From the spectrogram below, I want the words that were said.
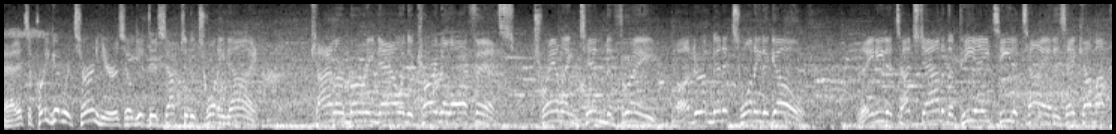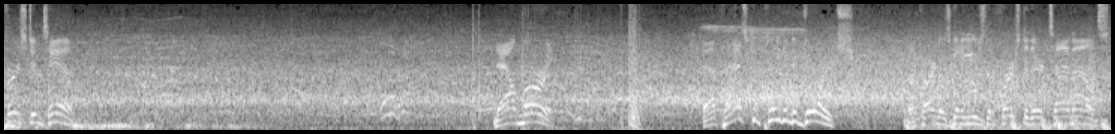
And it's a pretty good return here as he'll get this up to the 29. Kyler Murray now in the Cardinal offense, trailing 10 to 3. Under a minute 20 to go. They need a touchdown to the PAT to tie it as they come up first and 10. Now Murray. That pass completed to Dortch. The Cardinals going to use the first of their timeouts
